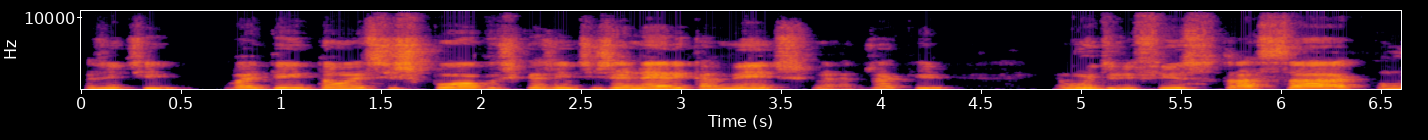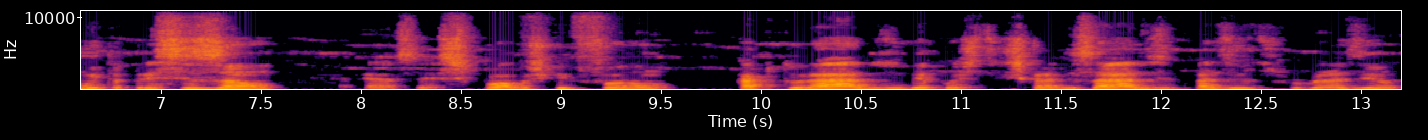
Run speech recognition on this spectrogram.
a gente vai ter então esses povos que a gente genericamente, né, já que é muito difícil traçar com muita precisão esses povos que foram capturados e depois escravizados e trazidos para o Brasil.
